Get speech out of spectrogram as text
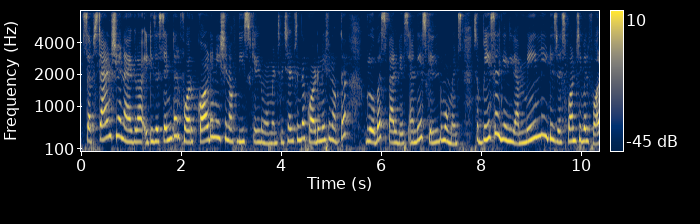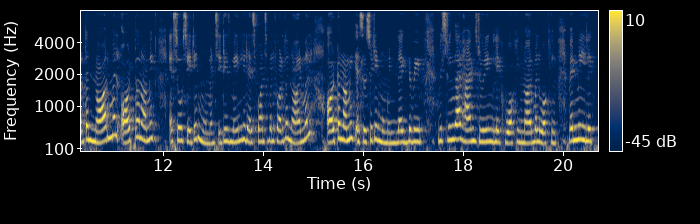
Substantia nigra, it is a center for coordination of these skilled movements, which helps in the coordination of the globus pallidus and their skilled movements. So basal ganglia, mainly it is responsible for the normal autonomic associated movements. It is mainly responsible for the normal autonomic associated movement, like the way we swing our hands during like walking, normal walking. When we like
